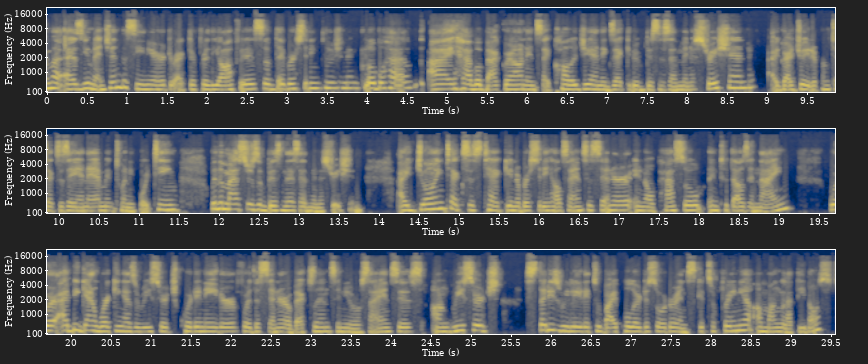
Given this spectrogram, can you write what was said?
am, as you mentioned, the senior director for the Office of Diversity, Inclusion, and Global Health. I have a background in psychology and executive business administration. I graduated from Texas A&M in 2014 with a master's of business administration. I joined Texas Tech University Health Sciences Center in El Paso in 2009 where I began working as a research coordinator for the Center of Excellence in Neurosciences on research studies related to bipolar disorder and schizophrenia among Latinos.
